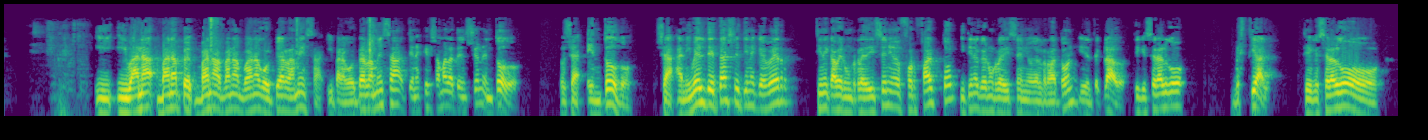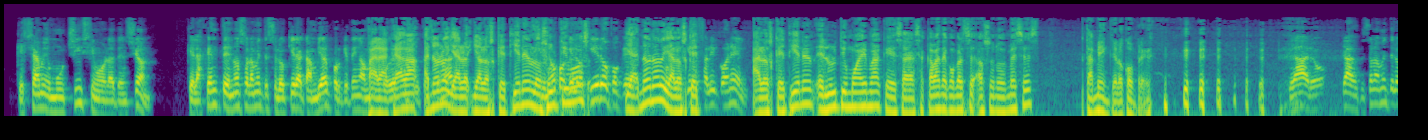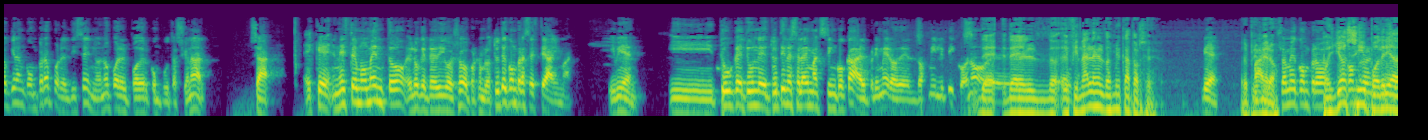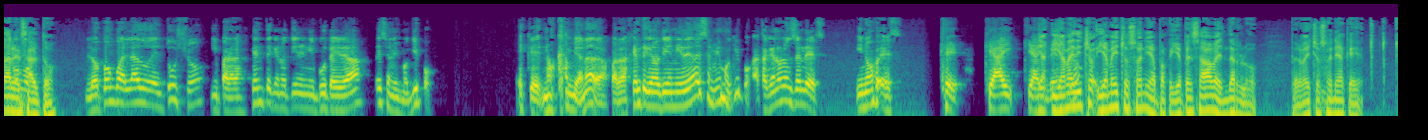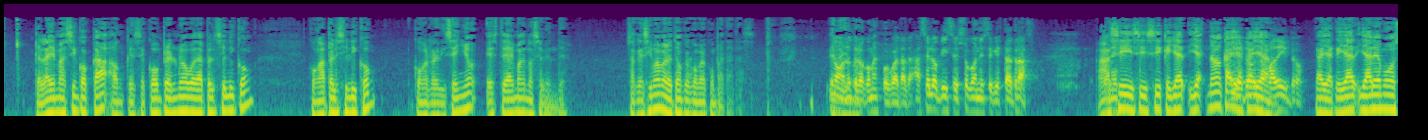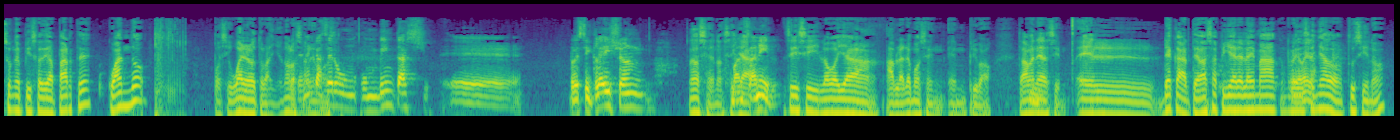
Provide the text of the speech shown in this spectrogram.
Y, y van, a, van, a, van, a, van, a, van a golpear la mesa. Y para golpear la mesa tienes que llamar la atención en todo. O sea, en todo. O sea, a nivel detalle tiene que ver, tiene que haber un rediseño de Form Factor y tiene que haber un rediseño del ratón y del teclado. Tiene que ser algo bestial. Tiene que ser algo que llame muchísimo la atención. Que la gente no solamente se lo quiera cambiar porque tenga más Para que haga, ah, no, no, y a, computacional, lo- y a los que tienen los lo últimos, quiero porque- ya, no, no, no, y a los que, salir con él. a los que tienen el último iMac que se, se acaban de comprarse hace unos meses, también que lo compren. Claro, claro, que solamente lo quieran comprar por el diseño, no por el poder computacional. O sea, es que en este momento, es lo que te digo yo, por ejemplo, tú te compras este iMac, y bien, y tú que tú, tú tienes el iMac 5K, el primero del 2000 y pico, ¿no? De- Eh, del eh, finales del 2014, bien. el primero. Vale, yo me compro. pues yo compro sí el podría dar el salto. Lo pongo al lado del tuyo, y para la gente que no tiene ni puta idea, es el mismo equipo. Es que no cambia nada. Para la gente que no tiene ni idea, es el mismo equipo. Hasta que no lo encendés y no ves que, que hay, que hay Ya, y ya me dicho, ya me ha dicho Sonia, porque yo pensaba venderlo, pero me ha dicho Sonia que, que el iMac 5K, aunque se compre el nuevo de Apple Silicon, con Apple Silicon, con el rediseño, este iMac no se vende. O sea que encima me lo tengo que comer con patatas. No, no te lo comes por patata. Haz lo que hice yo con ese que está atrás. Ah, sí, sí, sí, que ya, ya no, calla, calla. Calla, que ya, ya haremos un episodio aparte. ¿Cuándo? Pues igual el otro año, no lo Tenés sabemos. que hacer un, un vintage, eh, Reciclation, No sé, no sé. ya. Manzanil. Sí, sí, luego ya hablaremos en, en privado. De todas maneras, sí. El Decar, ¿te vas a pillar el iMac mira. rediseñado? Tú sí, ¿no?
